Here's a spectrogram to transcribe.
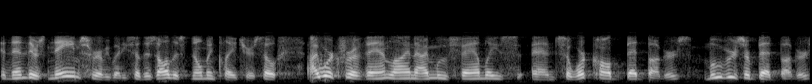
and then there's names for everybody. So there's all this nomenclature. So I work for a van line. I move families, and so we're called bed buggers. Movers are bed buggers.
